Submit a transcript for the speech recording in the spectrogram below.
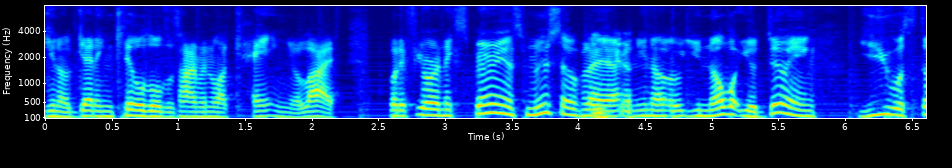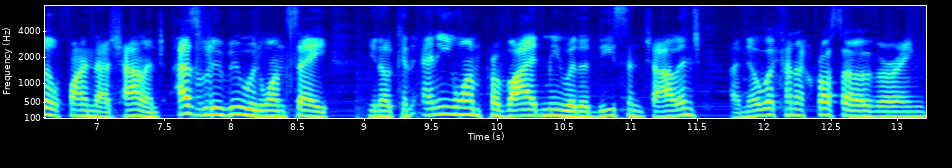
you know, getting killed all the time and like hating your life. But if you're an experienced Muso player and you know you know what you're doing, you will still find that challenge. As Lu Bu would once say, you know, can anyone provide me with a decent challenge? I know we're kind of crossovering,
